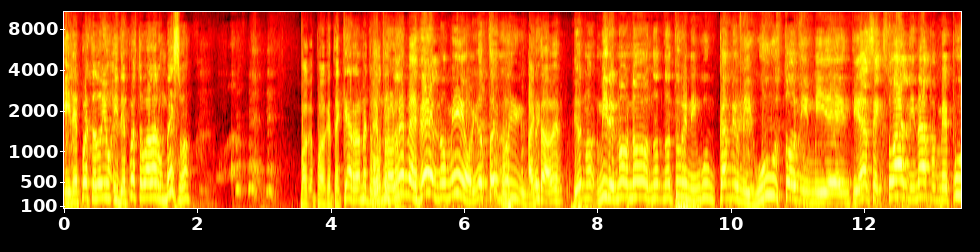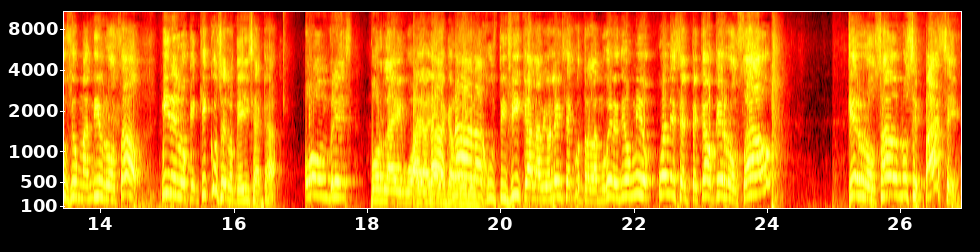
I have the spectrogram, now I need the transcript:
Y después te doy un, y después te voy a dar un beso, ¿ah? Porque, porque te queda realmente El bonito. problema es de él, no mío. Yo estoy muy. Ahí está, a ver. Yo no, mire, no, no, no, no tuve ningún cambio en mis gustos, ni mi identidad sexual, ni nada. Pues me puse un mandil rosado. Miren lo que, qué cosa es lo que dice acá. Hombres por la igualdad. Ay, ay, ay, Nada justifica la violencia contra las mujeres. Dios mío, ¿cuál es el pecado? ¿Qué rosado? ¿Qué rosado? No se pase.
